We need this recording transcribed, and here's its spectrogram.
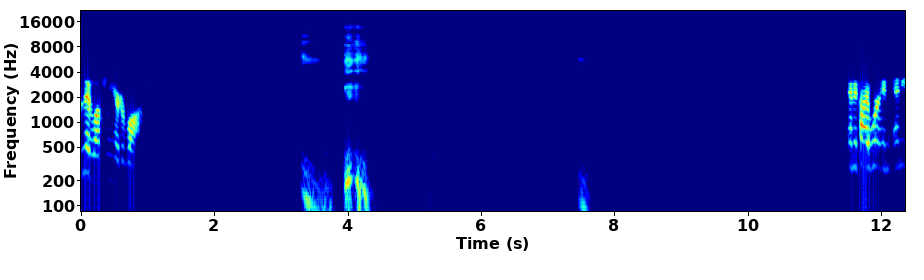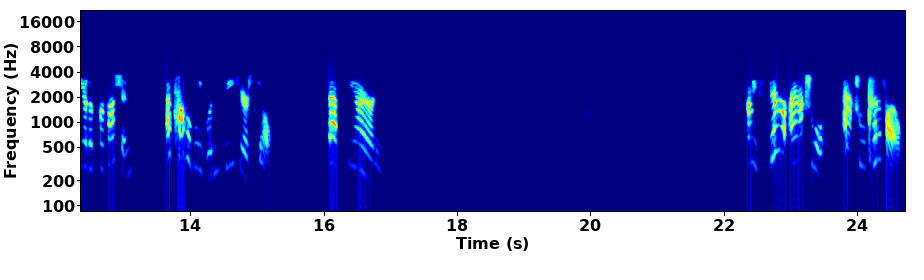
And they've left me here to rot. and if I were in any other profession, I probably wouldn't be here still. That's the irony. I mean, there are actual, actual pedophiles.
